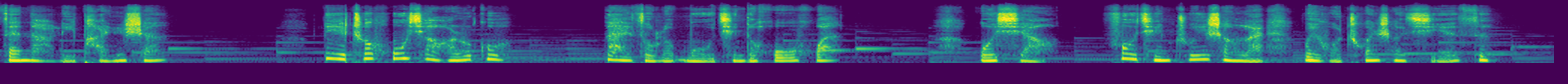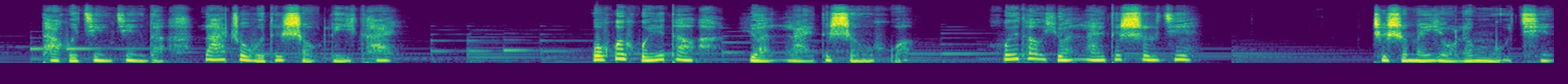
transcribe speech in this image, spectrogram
在那里蹒跚。列车呼啸而过，带走了母亲的呼唤。我想，父亲追上来为我穿上鞋子，他会静静地拉着我的手离开。我会回到原来的生活，回到原来的世界。只是没有了母亲，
